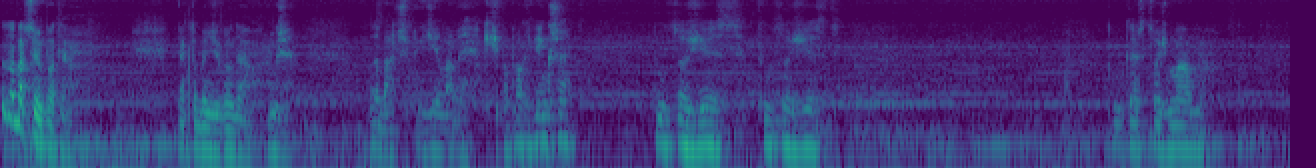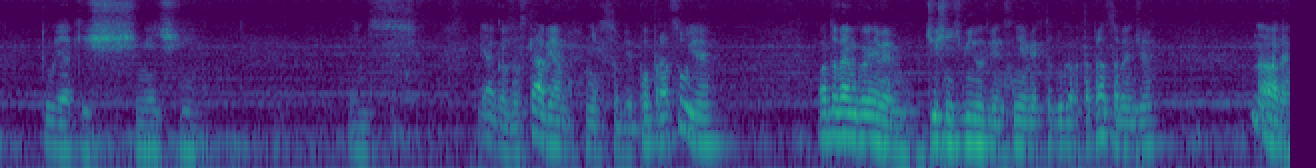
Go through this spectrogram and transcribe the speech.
no zobaczymy potem, jak to będzie wyglądało. Także zobaczmy, gdzie mamy jakieś paprochy większe. Tu coś jest, tu coś jest. Tu też coś mam. Tu jakieś śmieci. Więc ja go zostawiam. Niech sobie popracuje. Ładowałem go, nie wiem, 10 minut, więc nie wiem jak to długa ta praca będzie. No ale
